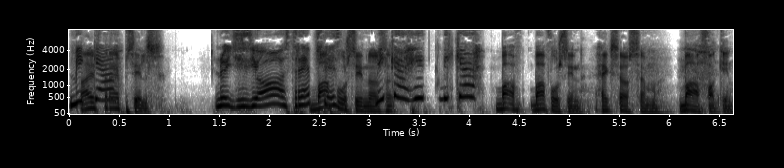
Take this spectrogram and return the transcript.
mi- Tai mikä? strepsils. No siis joo, strepsis. Bafusin on se- Mikä hit, mikä? Ba- bafusin. Eikö se ole semmoinen? Baffakin.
